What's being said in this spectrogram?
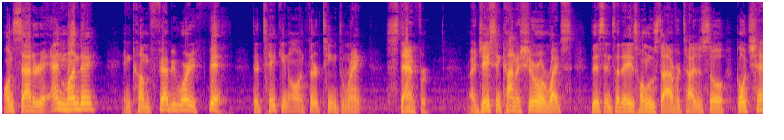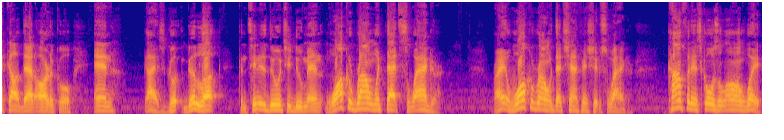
on Saturday and Monday, and come February 5th, they're taking on 13th ranked Stanford. Right, Jason Kaneshiro writes this in today's Honolulu Advertiser. So go check out that article. And guys, good, good luck. Continue to do what you do, man. Walk around with that swagger, right? Walk around with that championship swagger. Confidence goes a long way.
